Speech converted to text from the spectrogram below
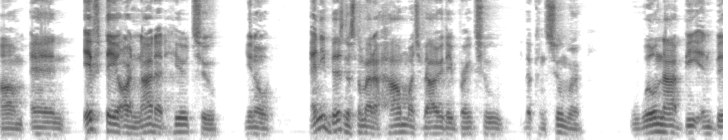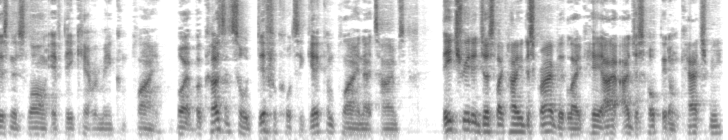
um, and if they are not adhered to, you know, any business, no matter how much value they bring to the consumer, will not be in business long if they can't remain compliant. But because it's so difficult to get compliant at times, they treat it just like how you described it. Like, hey, I, I just hope they don't catch me.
